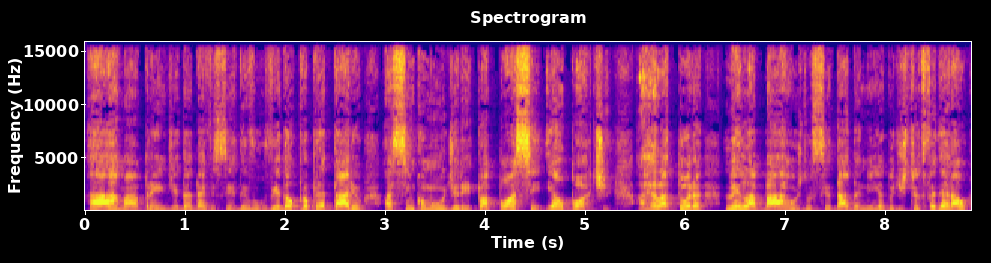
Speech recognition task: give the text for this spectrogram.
a arma apreendida deve ser devolvida ao proprietário, assim como o direito à posse e ao porte. A relatora, Leila Barros, do Cidadania do Distrito Federal,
